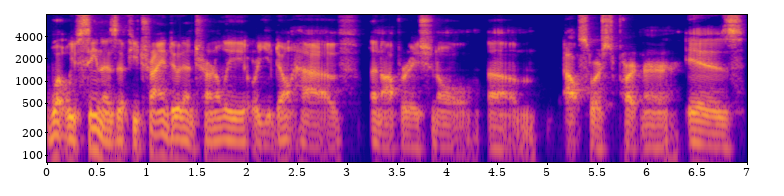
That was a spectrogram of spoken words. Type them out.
What we've seen is if you try and do it internally or you don't have an operational um, outsourced partner, is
